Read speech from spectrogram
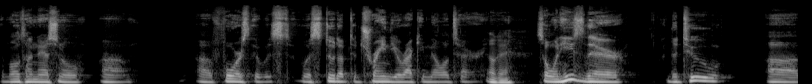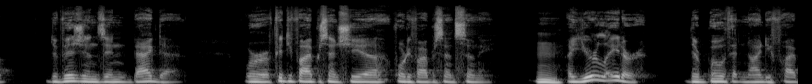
the multinational um, uh, force that was was stood up to train the Iraqi military. Okay. So when he's there, the two uh, divisions in Baghdad were 55% Shia, 45% Sunni. Mm. A year later, they're both at 95%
